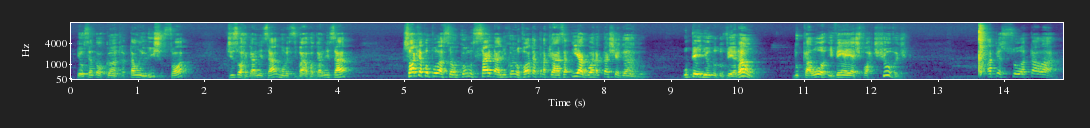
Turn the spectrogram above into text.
porque o centro do Alcântara está um lixo só, desorganizado, vamos ver se vai organizar. Só que a população, quando sai dali, quando volta para casa, e agora está chegando o período do verão, do calor, e vem aí as fortes chuvas, a pessoa está lá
